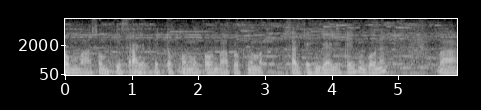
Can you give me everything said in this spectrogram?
រម្យបាទសូមជាស្រ័យអភ័យទោសផងបងប្អូនបាទព្រោះខ្ញុំអត់សូវចេះនិយាយទេបងប្អូនណាបាទ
